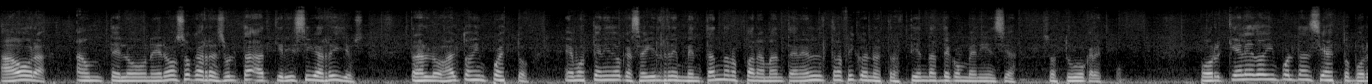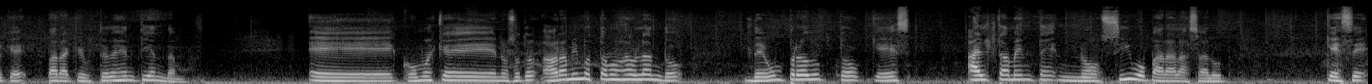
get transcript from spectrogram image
Ahora, ante lo oneroso que resulta adquirir cigarrillos, tras los altos impuestos, hemos tenido que seguir reinventándonos para mantener el tráfico en nuestras tiendas de conveniencia, sostuvo Crespo. ¿Por qué le doy importancia a esto? Porque para que ustedes entiendan eh, cómo es que nosotros ahora mismo estamos hablando de un producto que es altamente nocivo para la salud, que se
